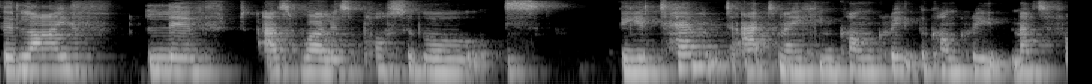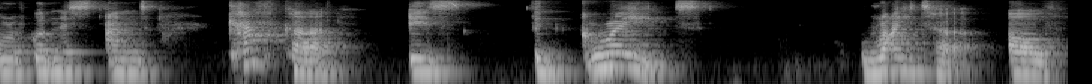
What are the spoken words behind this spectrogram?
the life lived as well as possible the attempt at making concrete the concrete metaphor of goodness. And Kafka is the great writer of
